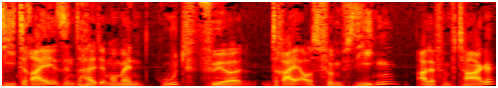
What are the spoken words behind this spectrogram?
die drei sind halt im Moment gut für drei aus fünf Siegen, alle fünf Tage.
